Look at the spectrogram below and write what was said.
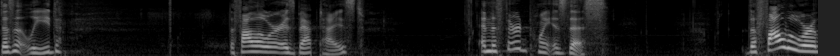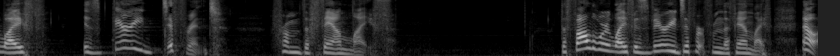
doesn't lead. The follower is baptized. And the third point is this the follower life is very different from the fan life. The follower life is very different from the fan life. Now,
